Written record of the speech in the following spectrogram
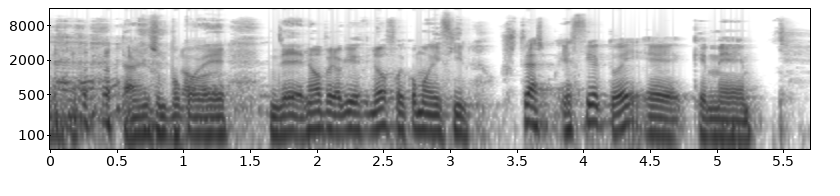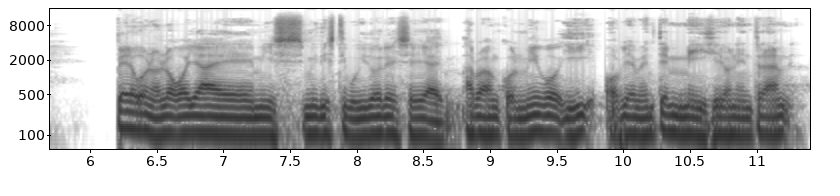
También es un poco no. De, de, No, pero no, fue como decir, ostras, es cierto, ¿eh? eh que me. Pero bueno, luego ya eh, mis, mis, distribuidores eh, hablaron conmigo y obviamente me hicieron entrar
